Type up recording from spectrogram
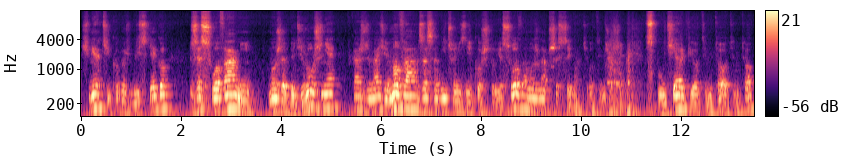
śmierci kogoś bliskiego, ze słowami może być różnie, w każdym razie mowa zasadniczo nic nie kosztuje. Słowa można przesyłać o tym, że się współcierpi, o tym to, o tym to,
